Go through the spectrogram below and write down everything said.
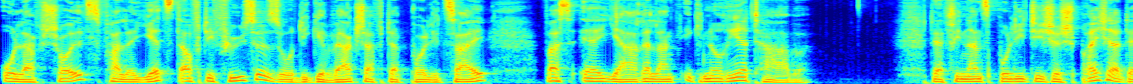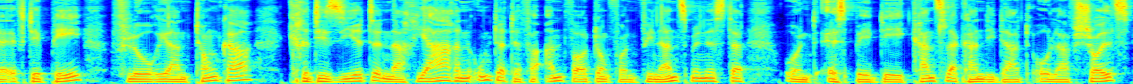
Olaf Scholz falle jetzt auf die Füße, so die Gewerkschaft der Polizei, was er jahrelang ignoriert habe. Der finanzpolitische Sprecher der FDP, Florian Tonka, kritisierte nach Jahren unter der Verantwortung von Finanzminister und SPD-Kanzlerkandidat Olaf Scholz,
